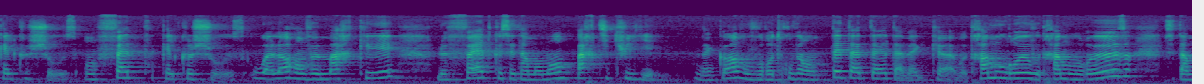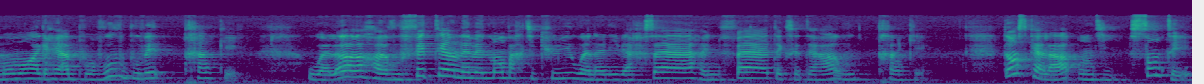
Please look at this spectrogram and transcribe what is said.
quelque chose, on fête quelque chose, ou alors on veut marquer le fait que c'est un moment particulier. D'accord? Vous vous retrouvez en tête à tête avec euh, votre amoureux, votre amoureuse, c'est un moment agréable pour vous, vous pouvez trinquer. Ou alors, euh, vous fêtez un événement particulier ou un anniversaire, une fête, etc. Vous trinquez. Dans ce cas-là, on dit santé,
